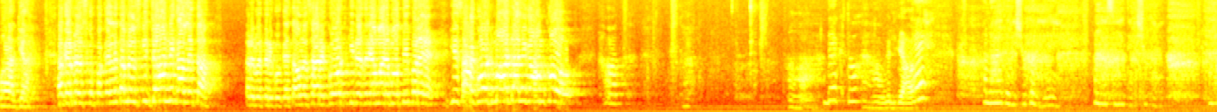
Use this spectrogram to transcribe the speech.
پاڑا گیا۔ اگر میں اس کو پکڑ لیتا میں اس کی جان نکال لیتا۔ ارے میں تیرے کو کہتا ہوں نا سارے گوٹ کی نظر ہمارے موتی پر ہے یہ سارا گوٹ مار ڈالے گا ہم کو۔ ہاں۔ دیکھ تو۔ ہاں، مل گیا۔ اللہ تیرا شکر ہے۔ اللہ سائی تیرا شکر ہے۔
